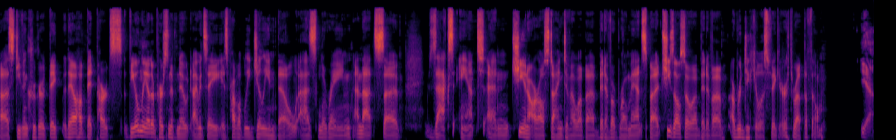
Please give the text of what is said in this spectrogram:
uh, Steven Krueger, they, they all have bit parts. The only other person of note, I would say, is probably Gillian Bell as Lorraine, and that's uh, Zach's aunt. And she and R.L. Stine develop a bit of a romance, but she's also a bit of a, a ridiculous figure throughout the film. Yeah.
